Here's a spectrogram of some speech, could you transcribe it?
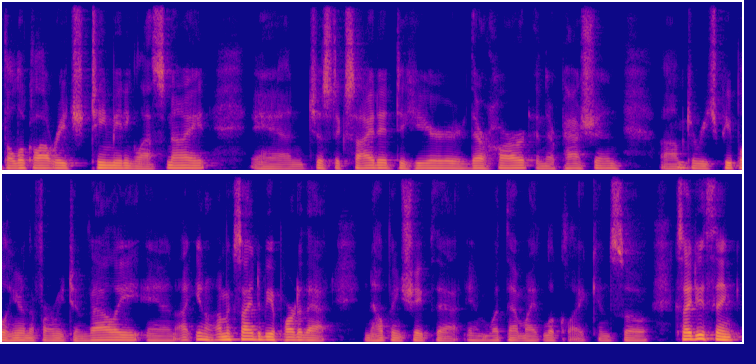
the local outreach team meeting last night and just excited to hear their heart and their passion um, to reach people here in the Farmington Valley. And I, you know, I'm excited to be a part of that and helping shape that and what that might look like. And so, because I do think,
